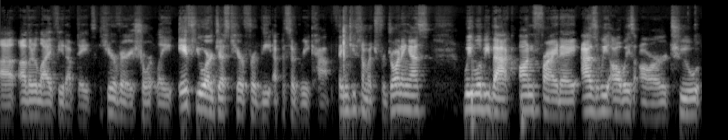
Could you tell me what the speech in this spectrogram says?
uh, other live feed updates here very shortly. If you are just here for the episode recap, thank you so much for joining us. We will be back on Friday, as we always are, to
